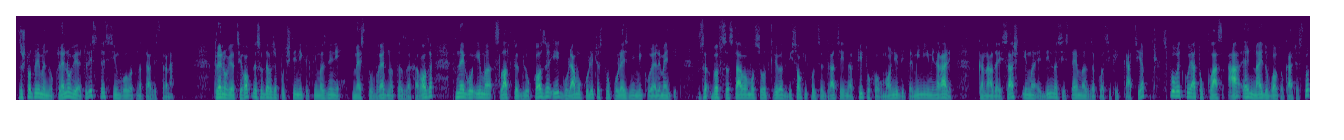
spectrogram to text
защото именно кленовият лист е символът на тази страна. Кленовият сироп не съдържа почти никакви мазнини. Вместо вредната захароза, в него има сладка глюкоза и голямо количество полезни микроелементи. В състава му се откриват високи концентрации на фитохормони, витамини и минерали. В Канада и САЩ има единна система за класификация, според която клас А е най-доброто качество,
